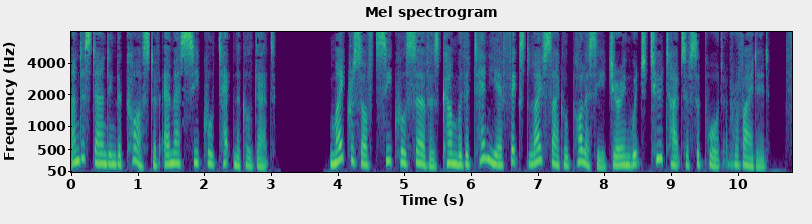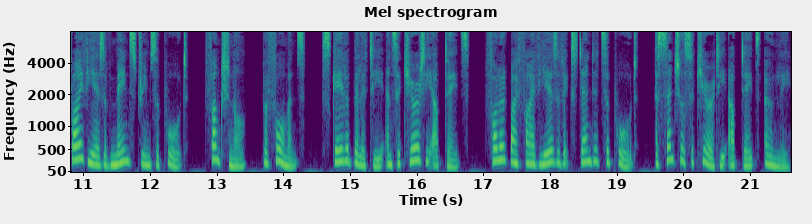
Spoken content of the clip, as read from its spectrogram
Understanding the cost of MS SQL technical debt. Microsoft SQL servers come with a 10 year fixed lifecycle policy during which two types of support are provided 5 years of mainstream support, functional, performance, scalability, and security updates, followed by 5 years of extended support, essential security updates only.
